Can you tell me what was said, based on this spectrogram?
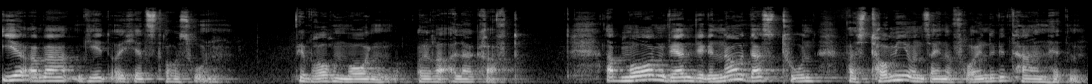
Ihr aber geht euch jetzt ausruhen. Wir brauchen morgen eure aller Kraft. Ab morgen werden wir genau das tun, was Tommy und seine Freunde getan hätten.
